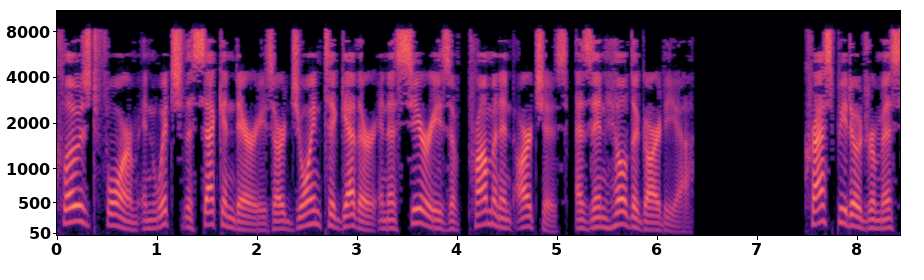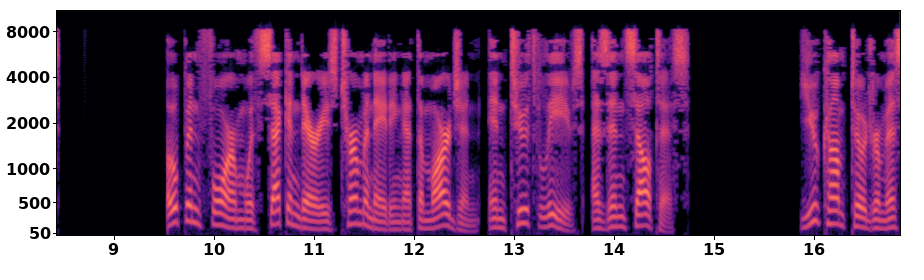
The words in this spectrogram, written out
closed form in which the secondaries are joined together in a series of prominent arches, as in Hildegardia. Craspedodromus Open form with secondaries terminating at the margin, in toothed leaves, as in Celtis. Eucamptodromous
